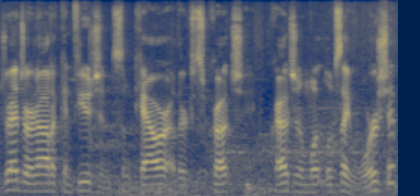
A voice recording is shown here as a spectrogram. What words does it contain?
Dredge are not a confusion. Some cower, others crouch, crouch in what looks like worship?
